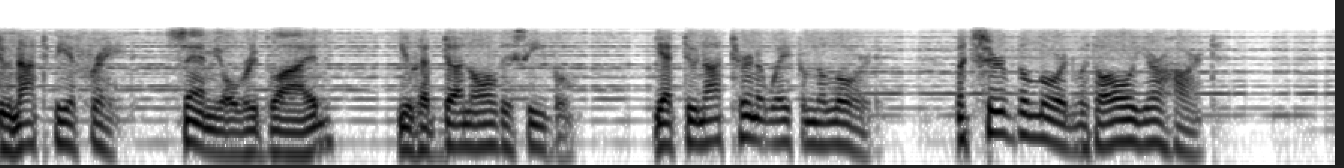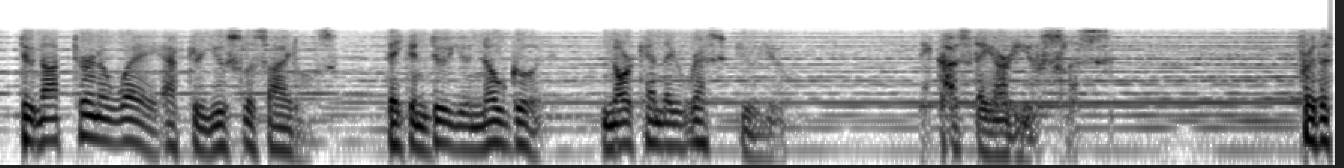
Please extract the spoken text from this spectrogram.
Do not be afraid, Samuel replied. You have done all this evil. Yet do not turn away from the Lord, but serve the Lord with all your heart. Do not turn away after useless idols. They can do you no good, nor can they rescue you, because they are useless. For the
